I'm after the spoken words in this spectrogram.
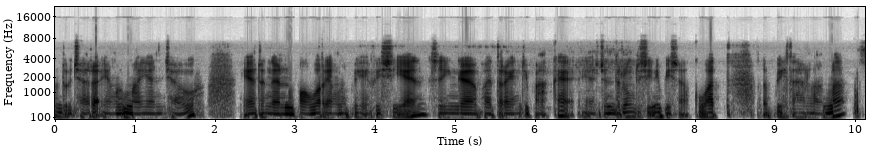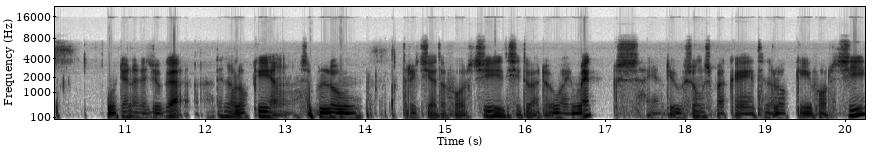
untuk jarak yang lumayan jauh ya dengan power yang lebih efisien sehingga baterai yang dipakai ya cenderung di sini bisa kuat lebih tahan lama. Kemudian ada juga teknologi yang sebelum 3G atau 4G di situ ada WiMAX yang diusung sebagai teknologi 4G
